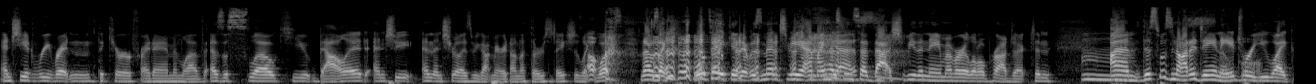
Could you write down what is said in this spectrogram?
And she had rewritten "The Cure" "Friday I'm in Love" as a slow, cute ballad. And she, and then she realized we got married on a Thursday. She's like, "What?" And I was like, "We'll take it. It was meant to be." And my husband Yes. said that should be the name of our little project. And um, this was not a day and age where you like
